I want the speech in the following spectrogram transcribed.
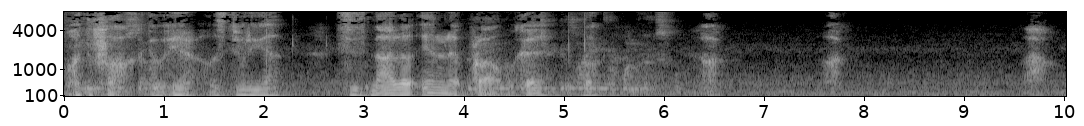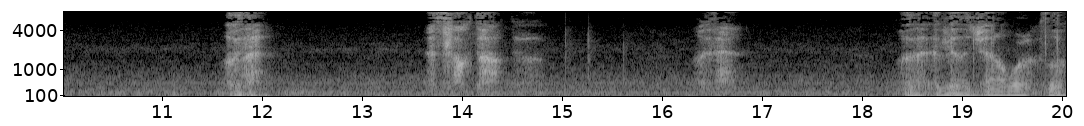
What the fuck? Dude, here, let's do it again. This is not an internet problem, okay? Look. Look. Look at that. That's fucked up, dude. Look at that. Other channel works. Look.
